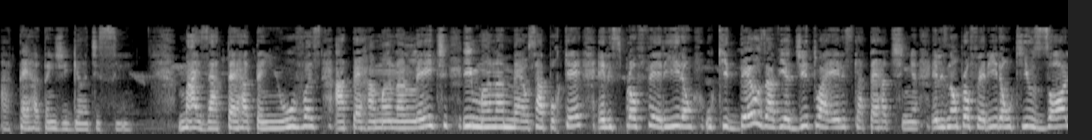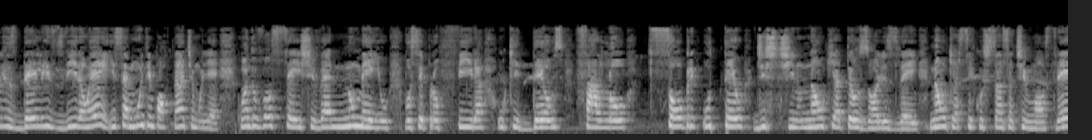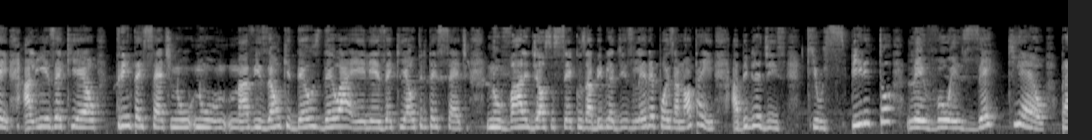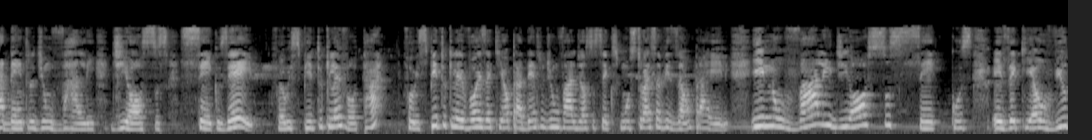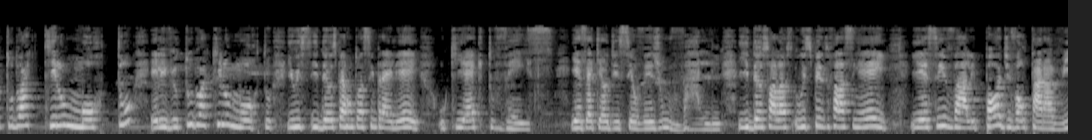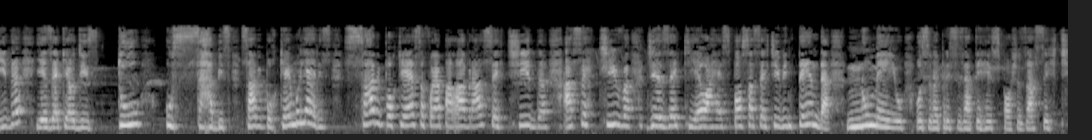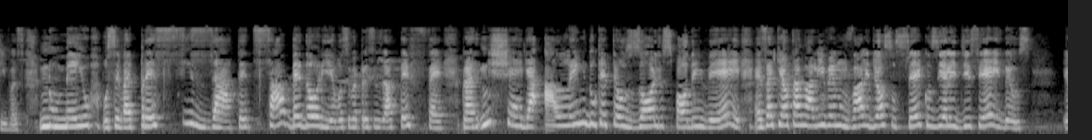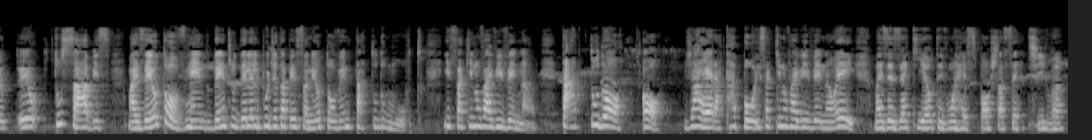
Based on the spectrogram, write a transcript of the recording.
A terra tem gigante sim. Mas a terra tem uvas, a terra mana leite e mana mel. Sabe por quê? Eles proferiram o que Deus havia dito a eles que a terra tinha. Eles não proferiram o que os olhos deles viram. Ei, isso é muito importante, mulher. Quando você estiver no meio, você profira o que Deus falou sobre o teu destino, não o que a teus olhos veem, não o que a circunstância te mostra. Ei, ali em Ezequiel 37, no, no, na visão que Deus deu a ele, Ezequiel 37, no vale de ossos secos, a Bíblia diz, lê depois, anota aí, a Bíblia diz que o Espírito levou Ezequiel para dentro de um vale de ossos secos. Ei, foi o Espírito que levou, tá? Foi o Espírito que levou Ezequiel para dentro de um vale de ossos secos, mostrou essa visão para ele. E no vale de ossos secos, Ezequiel viu tudo aquilo morto. Ele viu tudo aquilo morto. E Deus perguntou assim para ele: Ei, o que é que tu vês? E Ezequiel disse: Eu vejo um vale. E Deus fala, o Espírito fala assim: Ei, e esse vale pode voltar à vida? E Ezequiel diz: Tu o sabes. Sabe por quê, mulheres? Sabe porque essa foi a palavra assertiva, assertiva de Ezequiel, a resposta assertiva. Entenda, no meio você vai precisar ter respostas assertivas. No meio você vai precisar ter sabedoria, você vai precisar ter fé para enxergar além do que teus olhos podem ver. Ei, Ezequiel estava ali vendo um vale de ossos secos e ele disse: "Ei, Deus, eu, eu, tu sabes, mas eu tô vendo, dentro dele ele podia estar tá pensando, eu tô vendo, tá tudo morto. Isso aqui não vai viver não. Tá tudo, ó, ó, já era, acabou, isso aqui não vai viver não. Ei, mas Ezequiel teve uma resposta assertiva.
